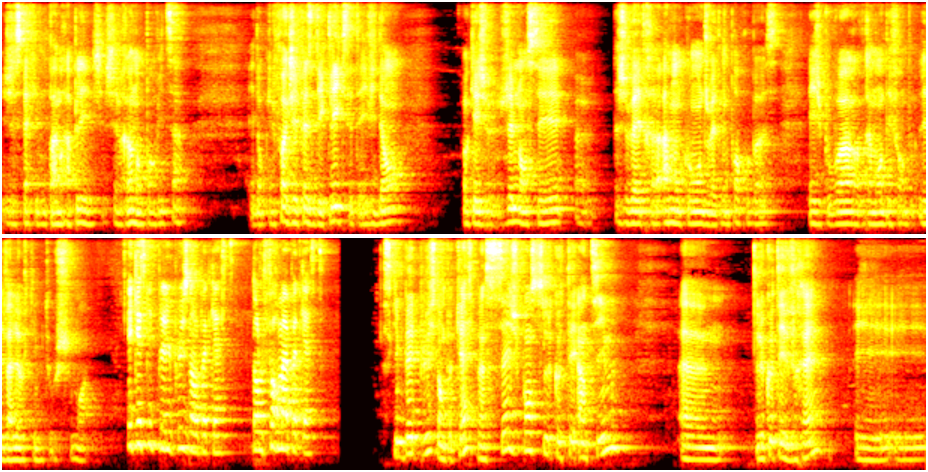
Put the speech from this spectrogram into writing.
j'espère qu'ils vont pas me rappeler, j'ai vraiment pas envie de ça. Et donc une fois que j'ai fait ce déclic, c'était évident, ok, je, je, vais me lancer, euh, je vais être à mon compte, je vais être mon propre boss et je vais pouvoir vraiment défendre les valeurs qui me touchent, moi. Et qu'est-ce qui te plaît le plus dans le podcast, dans le format podcast? Ce qui me plaît le plus dans le podcast, ben, c'est, je pense, le côté intime, euh, le côté vrai et, et,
